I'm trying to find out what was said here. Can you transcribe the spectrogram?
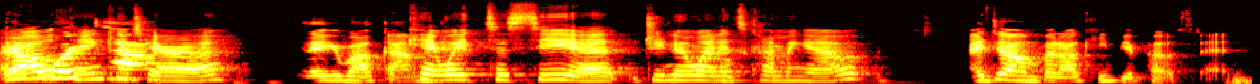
All right, well, thank you, Tara. Yeah, you're welcome. I can't wait to see it. Do you know when it's coming out? I don't, but I'll keep you posted.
